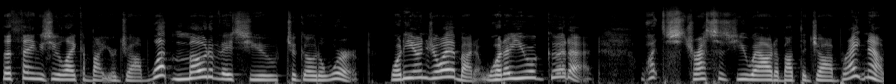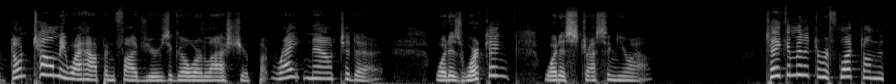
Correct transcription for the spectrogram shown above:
the things you like about your job. What motivates you to go to work? What do you enjoy about it? What are you good at? What stresses you out about the job right now? Don't tell me what happened five years ago or last year, but right now, today. What is working? What is stressing you out? Take a minute to reflect on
